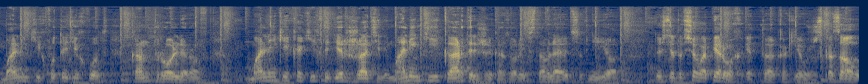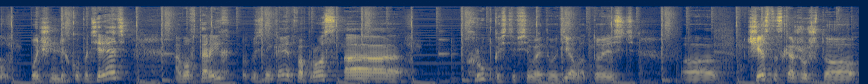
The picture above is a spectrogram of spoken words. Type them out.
маленьких вот этих вот контроллеров, маленьких каких-то держателей, маленькие картриджи, которые вставляются в нее. То есть это все, во-первых, это, как я уже сказал, очень легко потерять, а во-вторых, возникает вопрос о хрупкости всего этого дела. То есть честно скажу, что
